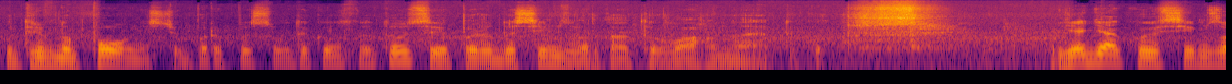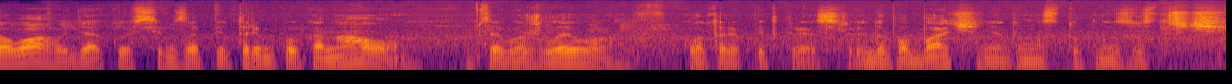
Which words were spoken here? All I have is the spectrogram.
Потрібно повністю переписувати Конституцію і передусім звертати увагу на етику. Я дякую всім за увагу, дякую всім за підтримку каналу. Це важливо, вкотре підкреслюю. До побачення, до наступних зустрічей.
